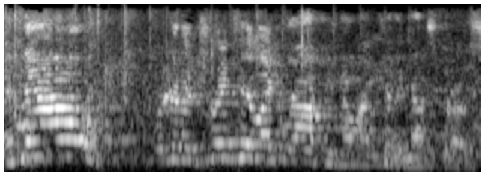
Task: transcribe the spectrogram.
And now we're gonna drink it like Rocky. No, I'm kidding, that's gross.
